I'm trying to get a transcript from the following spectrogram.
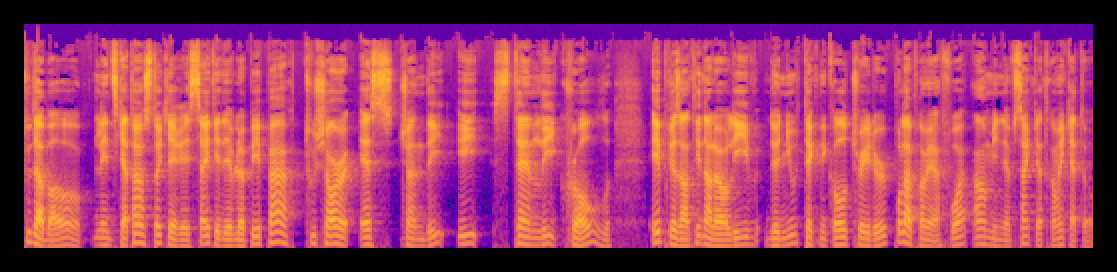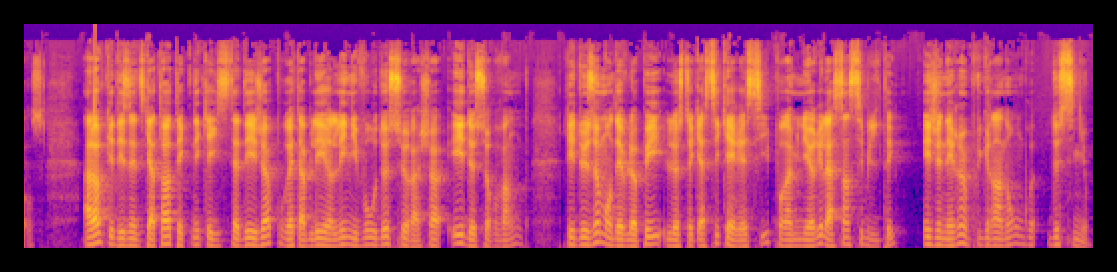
Tout d'abord, l'indicateur stock RSI a été développé par Tushar S. Chande et Stanley Kroll et présenté dans leur livre The New Technical Trader pour la première fois en 1994. Alors que des indicateurs techniques existaient déjà pour établir les niveaux de surachat et de survente, les deux hommes ont développé le stochastique RSI pour améliorer la sensibilité et générer un plus grand nombre de signaux.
